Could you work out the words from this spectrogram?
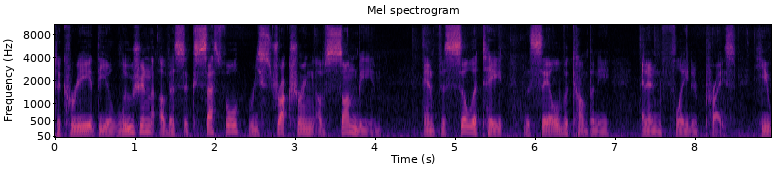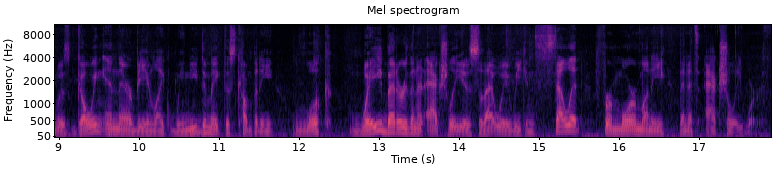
to create the illusion of a successful restructuring of Sunbeam and facilitate the sale of the company at an inflated price. He was going in there being like, we need to make this company look way better than it actually is so that way we can sell it for more money than it's actually worth.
